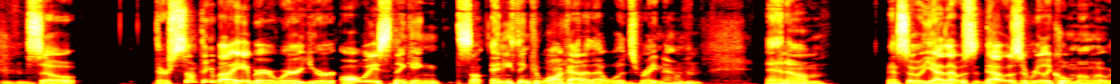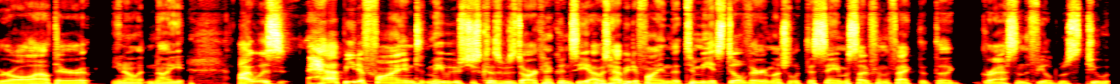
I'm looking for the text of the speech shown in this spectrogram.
Mm-hmm. So there's something about Abair where you're always thinking some, anything could walk out of that woods right now. Mm-hmm. And um and so yeah, that was that was a really cool moment. We were all out there, you know, at night. I was happy to find maybe it was just because it was dark and I couldn't see. I was happy to find that to me it still very much looked the same, aside from the fact that the grass in the field was too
